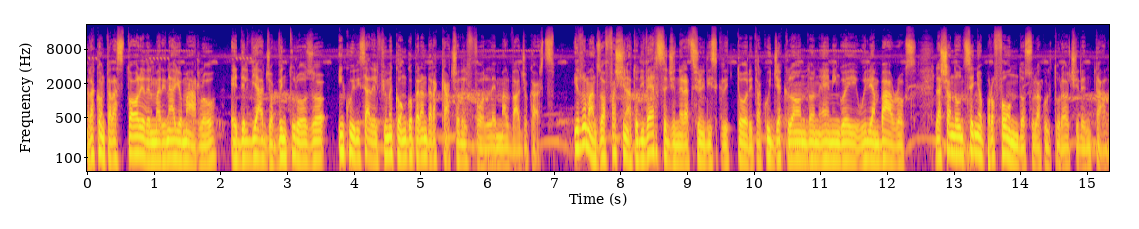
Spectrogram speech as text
racconta la storia del marinaio Marlowe e del viaggio avventuroso in cui risale il fiume Congo per andare a caccia del folle e malvagio Kurtz. Il romanzo ha affascinato diverse generazioni di scrittori, tra cui Jack London, Hemingway, William Burroughs, lasciando un segno profondo sulla cultura occidentale.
